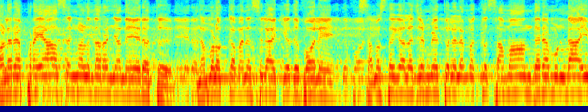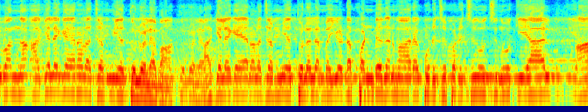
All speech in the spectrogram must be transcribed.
വളരെ പ്രയാസങ്ങൾ നിറഞ്ഞ നേരത്ത് നമ്മളൊക്കെ മനസ്സിലാക്കിയതുപോലെ സമസ്ത കേരള ജമ്യത്തുലമക്ക് സമാന്തരമുണ്ടായി വന്ന അഖില കേരള ജമ്യത്തുലമ അഖില കേരള ജമ്യത്തുലമയുടെ പണ്ഡിതന്മാരെ കുറിച്ച് പഠിച്ചു നോച്ചു നോക്കിയാൽ ആ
